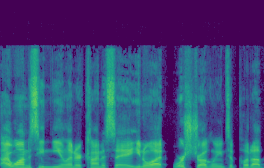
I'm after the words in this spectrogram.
I want to see Nylander kind of say, you know what, we're struggling to put up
